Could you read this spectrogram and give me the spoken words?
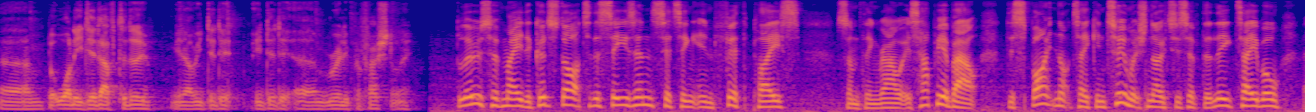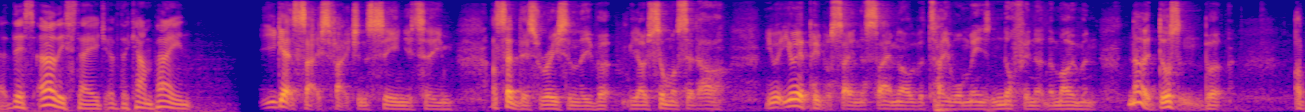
Um, but what he did have to do, you know, he did it. He did it um, really professionally. Blues have made a good start to the season, sitting in fifth place. Something Rowett is happy about, despite not taking too much notice of the league table at this early stage of the campaign. You get satisfaction seeing your team. I said this recently, but you know, someone said, "Oh, you, you hear people saying the same, though, the table means nothing at the moment. No, it doesn't, but I'd,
